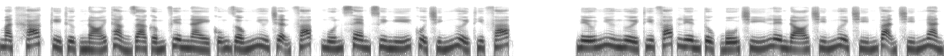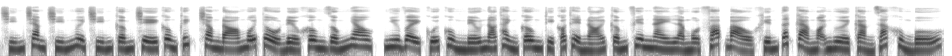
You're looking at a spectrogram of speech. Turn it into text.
Mặt khác kỳ thực nói thẳng ra cấm phiên này cũng giống như trận pháp muốn xem suy nghĩ của chính người thi pháp. Nếu như người thi pháp liên tục bố trí lên đó 99 vạn 9.999 cấm chế công kích trong đó mỗi tổ đều không giống nhau, như vậy cuối cùng nếu nó thành công thì có thể nói cấm phiên này là một pháp bảo khiến tất cả mọi người cảm giác khủng bố.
